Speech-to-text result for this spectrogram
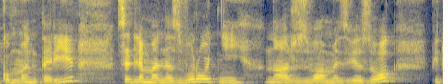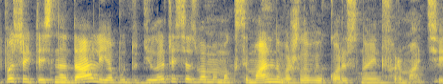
коментарі. Це для мене зворотній наш з вами зв'язок. Підписуйтесь надалі, я буду ділитися з вами максимально важливою корисною інформацією.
